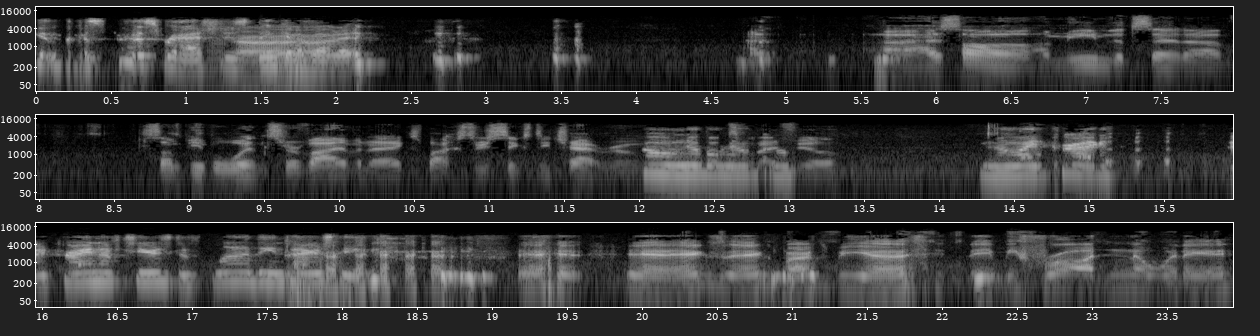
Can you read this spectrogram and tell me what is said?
like a stress rash just thinking Uh-huh. about it. Uh, I saw a meme that said um, some people wouldn't survive in an Xbox 360 chat room. Oh no, That's no, what no, I feel. no! I'd cry. I'd cry enough tears to flood the entire state. yeah, yeah, X, Xbox be uh, they be frauding over there.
